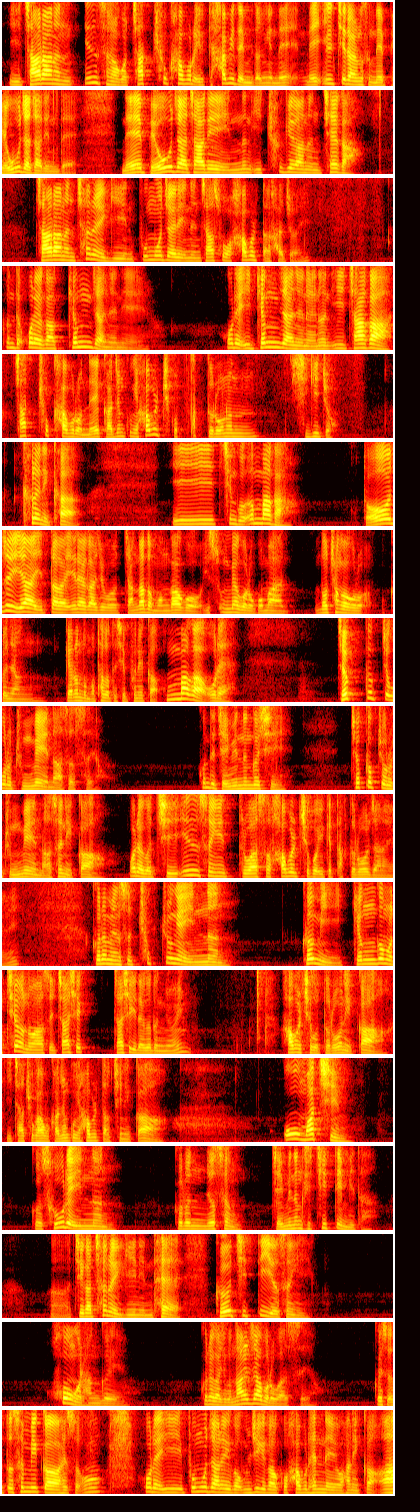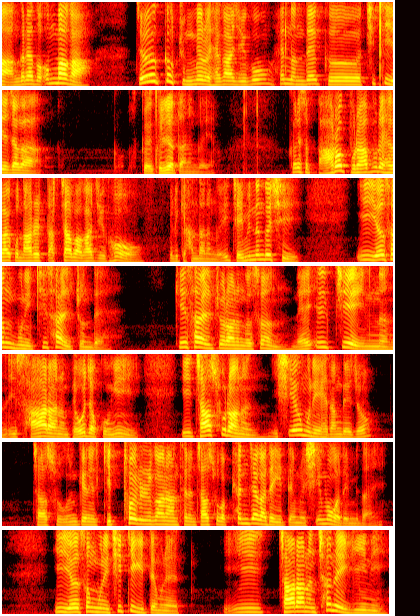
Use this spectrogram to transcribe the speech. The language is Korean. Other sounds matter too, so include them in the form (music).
이 자라는 인성하고 자축합으로 이렇게 합이 됩니다. 이게 내, 내 일지라는 것은 내 배우자 자리인데 내 배우자 자리에 있는 이 축이라는 제가 자라는 천을 기인 부모 자리에 있는 자수와 합을 딱 하죠. 그런데 올해가 경자년이에요. 올해 이 경자년에는 이 자가 자축합으로 내 가정궁에 합을 치고 딱 들어오는 시기죠. 그러니까 이 친구 엄마가 도저히 야 이따가 이래가지고 장가도 못 가고 이 쑥맥으로 고만 노총각으로 그냥 결혼도 못 하겠다 싶으니까 엄마가 올해 적극적으로 중매에 나섰어요. 근데 재밌는 것이 적극적으로 중매에 나서니까 올해같이 인성이 들어와서 합을 치고 이렇게 딱 들어오잖아요. 그러면서 축중에 있는 금이 경금으로 튀어나와서 자식, 자식이 되거든요. 합을 치고 들어오니까 이 자축하고 가정궁이 합을 딱 치니까 오 마침 그 서울에 있는 그런 여성 재미있는 것이 쥐띠입니다. 어, 지가 천의 기인인데 그 쥐띠 여성이 호응을 한 거예요. 그래가지고 날 잡으러 왔어요. 그래서 어떻습니까? 해서 어 올해 이 부모 자리가 움직여 갖고 합을 했네요 하니까 아 안 그래도 엄마가 적극 중매로 해가지고 했는데 그 GT 여자가 그 걸렸다는 거예요. 그래서 바로 브라브로 해가지고 나를 딱 잡아가지고 이렇게 한다는 거예요. 재밌는 것이 이 여성분이 기사일주인데 기사일주라는 것은 내 일지에 있는 이 사라는 배우자 궁이 이 자수라는 이 시어머니에 해당되죠. 자수. 그러니까 기토일간한테는 자수가 편제가 되기 때문에 시모가 됩니다. 이 여성분이 쥐띠기 때문에 이 자라는 천의 기인이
